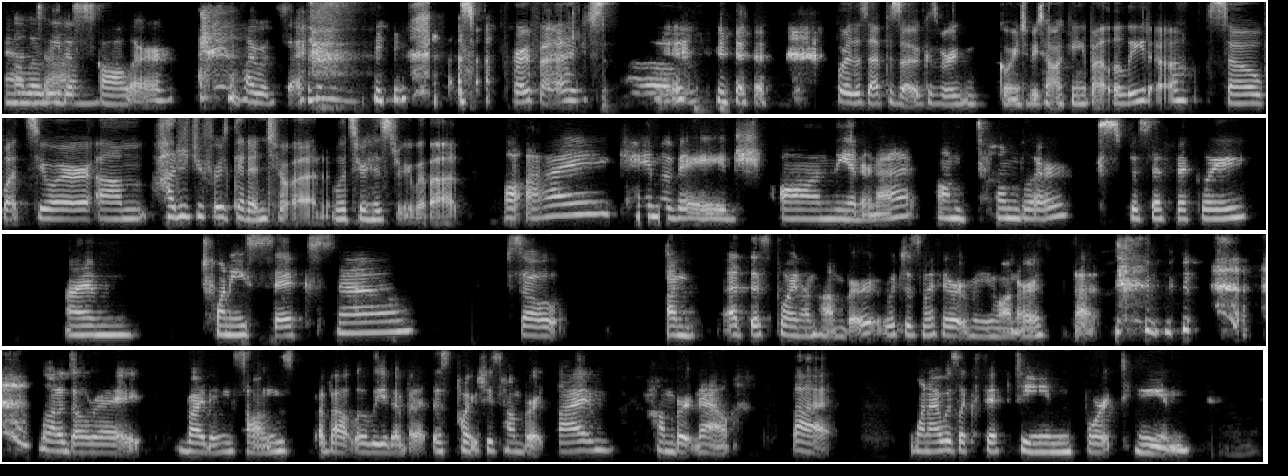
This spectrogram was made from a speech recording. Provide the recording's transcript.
And, a Lolita um, scholar, I would say. That's perfect um, for this episode because we're going to be talking about Lolita. So, what's your, um, how did you first get into it? What's your history with that? Well, I came of age on the internet, on Tumblr specifically. I'm 26 now. So I'm at this point, I'm Humbert, which is my favorite meme on earth. That Lana Del Rey writing songs about Lolita, but at this point, she's Humbert. I'm Humbert now. But when I was like 15, 14,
